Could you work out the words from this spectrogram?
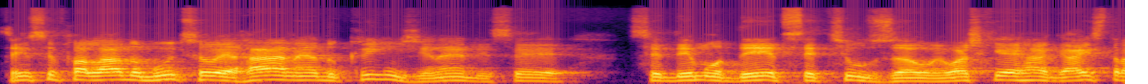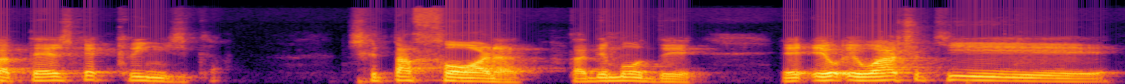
Tem se falado muito, se eu errar, né, do cringe, né, de ser, ser demodê, de ser tiozão. Eu acho que RH estratégico é cringe, cara. Acho que tá fora, tá demodê. Eu, eu acho que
